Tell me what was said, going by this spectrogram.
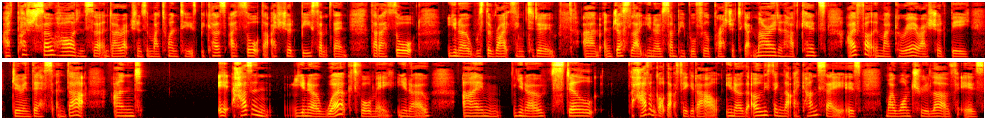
I've pushed so hard in certain directions in my 20s because I thought that I should be something that I thought, you know, was the right thing to do. Um, and just like, you know, some people feel pressure to get married and have kids, I felt in my career I should be doing this and that. And it hasn't, you know, worked for me, you know. I'm, you know, still haven't got that figured out. You know, the only thing that I can say is my one true love is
